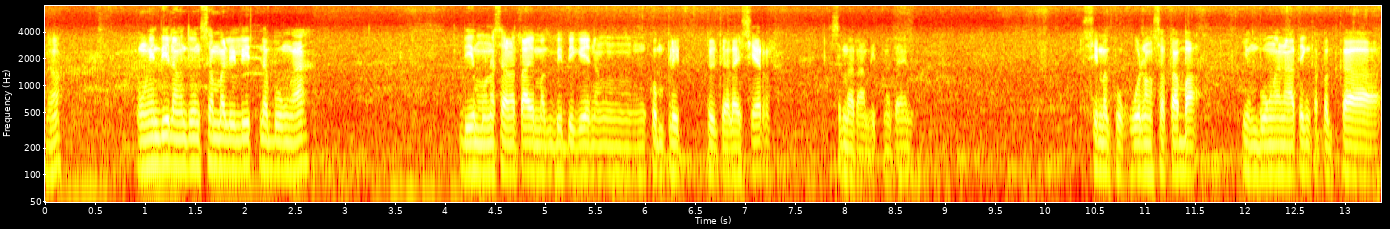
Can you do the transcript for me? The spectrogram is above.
No? Kung hindi lang dun sa malilit na bunga, di muna sana tayo magbibigay ng complete fertilizer kasi maramit na tayo. Kasi magkukulang sa taba yung bunga natin kapag ka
